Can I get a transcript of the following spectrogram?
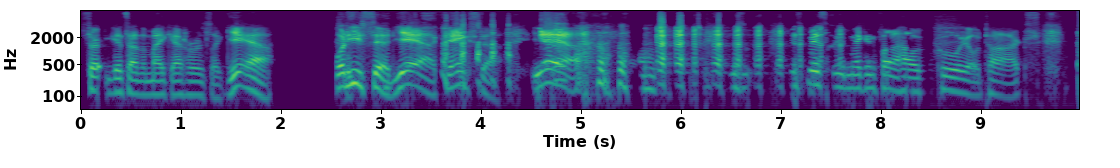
start, gets on the mic afterwards, like, "Yeah, what he said, yeah, gangsta, yeah." Just basically making fun of how Coolio talks.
